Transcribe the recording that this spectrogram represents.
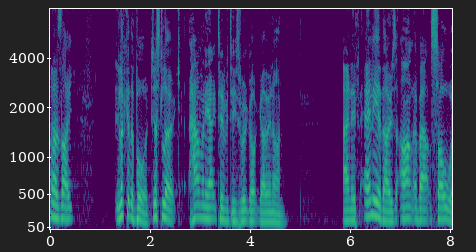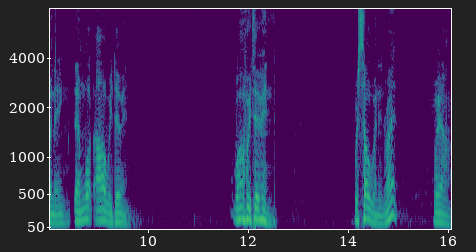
I was like, look at the board, just look how many activities we've got going on. And if any of those aren't about soul winning, then what are we doing? What are we doing? We're soul winning, right? We are.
